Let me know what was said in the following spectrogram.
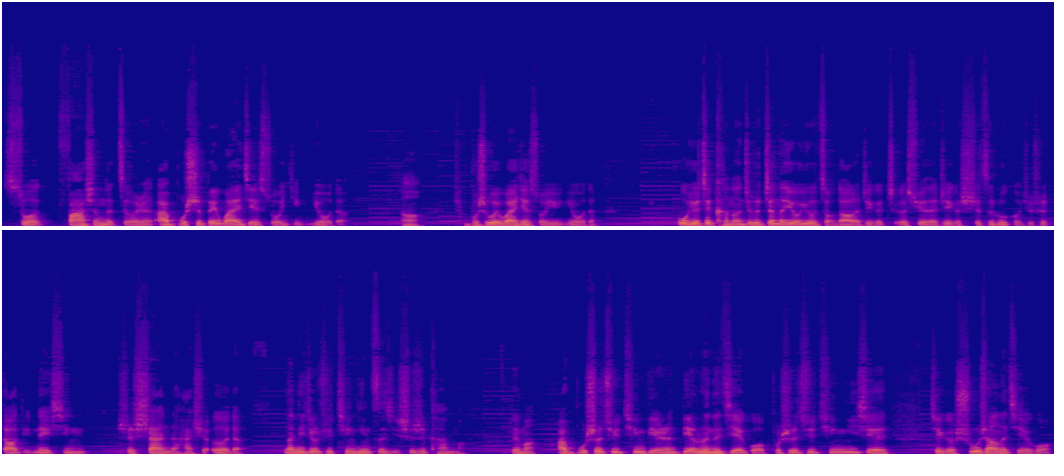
所发生的责任，而不是被外界所引诱的，啊，不是为外界所引诱的。我觉得这可能就是真的又又走到了这个哲学的这个十字路口，就是到底内心是善的还是恶的？那你就去听听自己试试看嘛，对吗？而不是去听别人辩论的结果，不是去听一些这个书上的结果，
